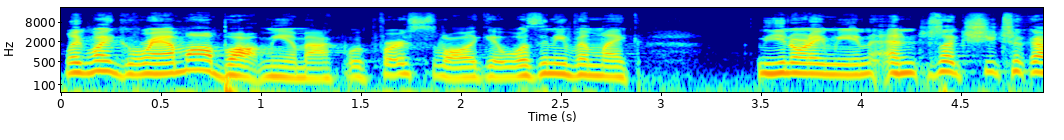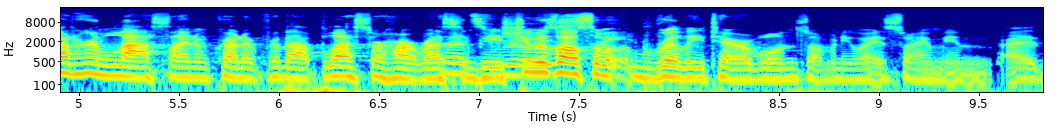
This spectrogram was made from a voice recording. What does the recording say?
Like my grandma bought me a MacBook first of all. Like it wasn't even like you know what I mean? And just like she took out her last line of credit for that. Bless her heart, rest That's in peace. she was also sweet. really terrible in so many ways. So I mean, I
